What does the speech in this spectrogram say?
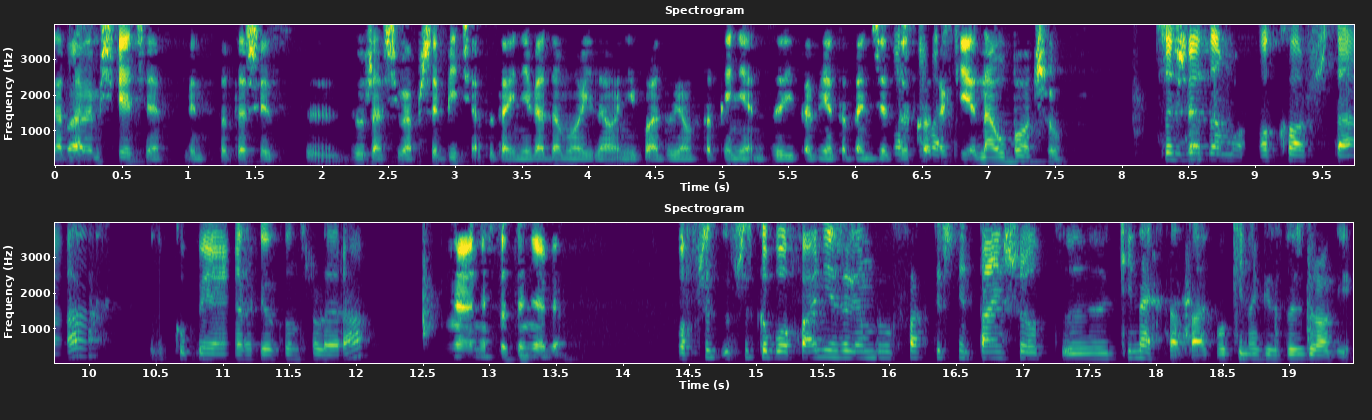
Na całym świecie, więc to też jest e, duża siła przebicia. Tutaj nie wiadomo, ile oni władują w to pieniędzy i pewnie to będzie tylko takie na uboczu. Coś wiadomo o kosztach kupienia takiego kontrolera? Nie, niestety nie wiem. Bo wszystko było fajnie, jeżeli on był faktycznie tańszy od y, Kinecta, tak? Bo Kinect jest dość drogi.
